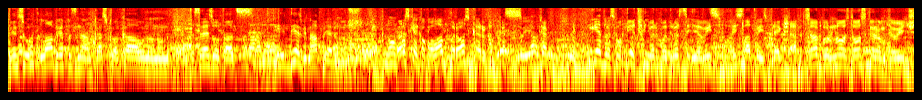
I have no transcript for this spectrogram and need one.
viens otru labi iepazinām, kas ko kā, un, un, un tas rezultāts ir diezgan apmierinošs. Nu, Paskaidro kaut ko labu par Oskaru, kas iedvesmojiet viņu varbūt drusciņā visu, visu Latvijas priekšā. Cepuru nost Oskaram, ka viņš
